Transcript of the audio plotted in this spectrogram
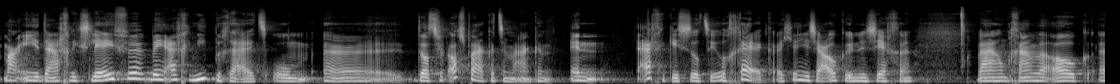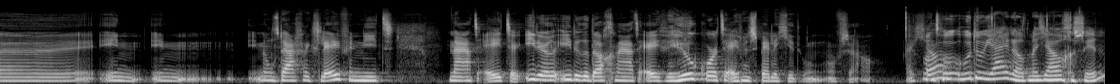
Maar in je dagelijks leven ben je eigenlijk niet bereid om uh, dat soort afspraken te maken. En eigenlijk is dat heel gek. Weet je? je zou kunnen zeggen. Waarom gaan we ook uh, in, in, in ons dagelijks leven niet na het eten, iedere, iedere dag na het eten, heel kort even een spelletje doen of zo? Want hoe, hoe doe jij dat met jouw gezin?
